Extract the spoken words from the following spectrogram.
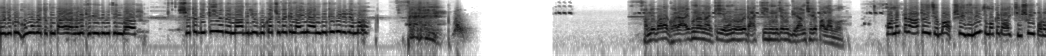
ও যখন ঘুমোবে তখন পায়ের আঙুলে ঠেকিয়ে দিবি তিনবার। সেটা দিতেই হবে না দিলে বোকা চোদাকে লাইনে আনব কি করে রে মা? আমি বাড়া ঘরে আইবো না নাকি? এমন ভাবে ডাকছিস মনে হচ্ছে আমি গ্রাম ছেড়ে পালাবো। অনেকটা রাত হয়েছে বাপ সেই জন্যই তোমাকে ডাকছি শুই পড়ো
